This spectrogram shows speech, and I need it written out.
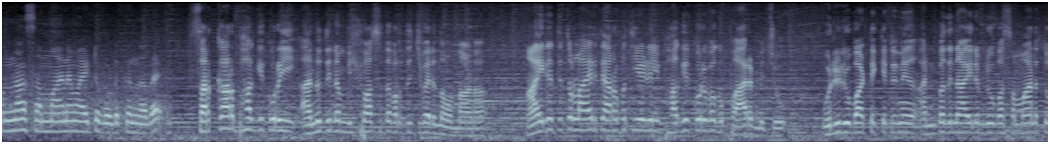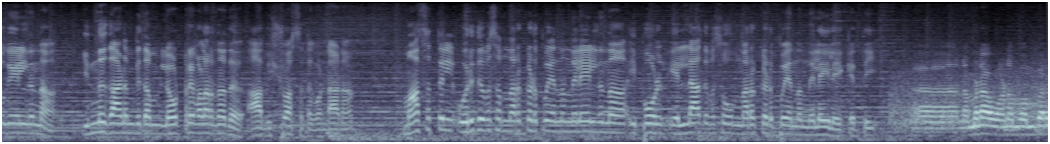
ഒന്നാം സമ്മാനമായിട്ട് കൊടുക്കുന്നത്. സർക്കാർ ഭാഗ്യക്കുറി അനുദിനം വിശ്വാസ്യത വർദ്ധിച്ചു വരുന്ന ഒന്നാണ്. ആയിരത്തി തൊള്ളായിരത്തി അറുപത്തിയേഴിൽ ഭാഗ്യക്കുറി വകുപ്പ് ആരംഭിച്ചു. ഒരു രൂപ ടിക്കറ്റിന് അൻപതിനായിരം രൂപ സമ്മാനത്തുകയിൽ നിന്ന് ഇന്ന് കാണും വിധം ലോട്ടറി വളർന്നത് ആ വിശ്വാസത കൊണ്ടാണ്. മാസത്തിൽ ഒരു ദിവസം നറുക്കെടുപ്പ് എന്ന നിലയിൽ നിന്ന് ഇപ്പോൾ എല്ലാ ദിവസവും നറുക്കെടുപ്പ് എന്ന നിലയിലേക്ക് എത്തി നമ്മുടെ ഓണം ബമ്പർ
